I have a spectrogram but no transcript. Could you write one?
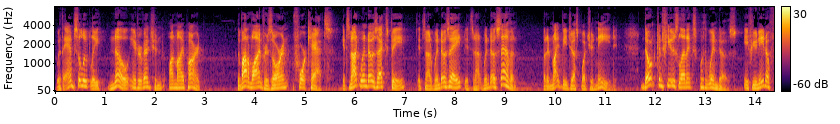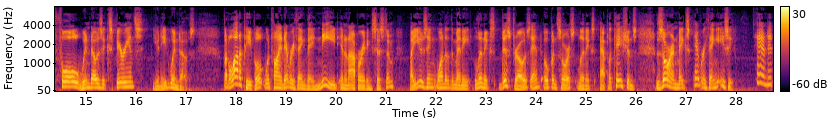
with absolutely no intervention on my part. The bottom line for Zorin four cats. It's not Windows XP, it's not Windows 8, it's not Windows 7, but it might be just what you need. Don't confuse Linux with Windows. If you need a full Windows experience, you need Windows. But a lot of people would find everything they need in an operating system by using one of the many Linux distros and open source Linux applications. Zorin makes everything easy and it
